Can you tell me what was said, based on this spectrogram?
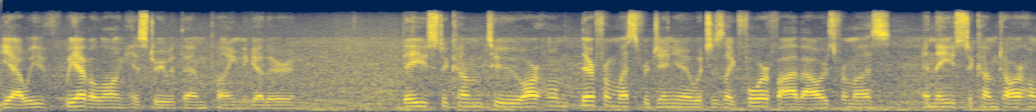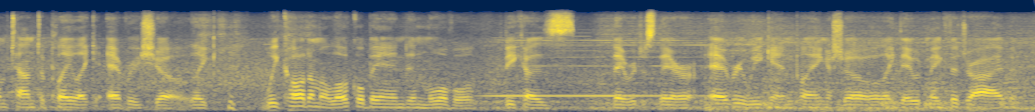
yeah, we've we have a long history with them playing together, and they used to come to our home. They're from West Virginia, which is like four or five hours from us, and they used to come to our hometown to play like every show. Like we called them a local band in Louisville because they were just there every weekend playing a show. Like they would make the drive and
